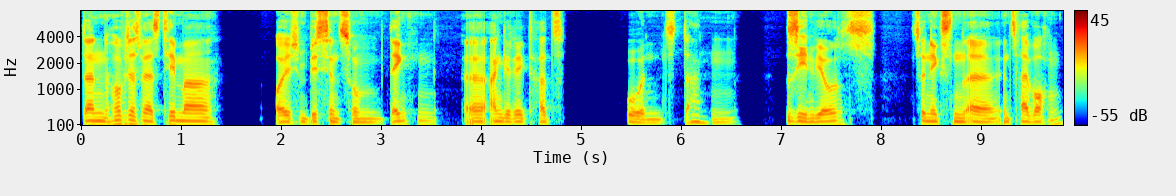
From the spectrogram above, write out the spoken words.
dann hoffe ich, dass wir das Thema euch ein bisschen zum Denken äh, angeregt hat. Und dann sehen wir uns zur nächsten äh, in zwei Wochen.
